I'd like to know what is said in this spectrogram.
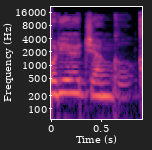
Audio Jungle.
